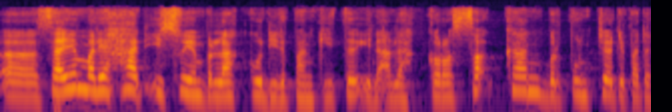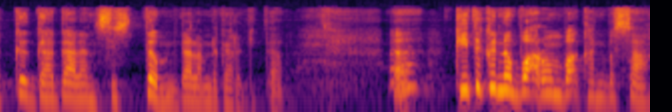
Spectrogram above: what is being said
Uh, saya melihat isu yang berlaku di depan kita ini adalah kerosakan berpunca daripada kegagalan sistem dalam negara kita. Uh, kita kena buat rombakan besar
